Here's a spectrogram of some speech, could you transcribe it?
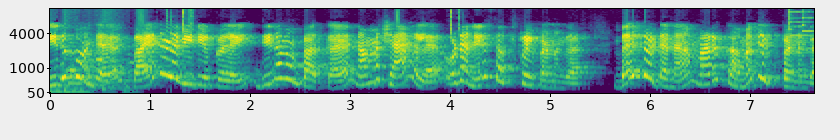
இது போன்ற பயனுள்ள வீடியோக்களை தினமும் பார்க்க நம்ம சேனலை உடனே சப்ஸ்கிரைப் பண்ணுங்க. பெல் பட்டனை மறக்காம கிளிக் பண்ணுங்க.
